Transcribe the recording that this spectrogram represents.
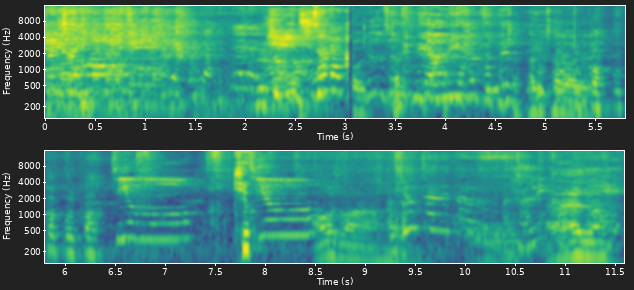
천천히. 지나가. 지호. 어, 좋아. 지호 차례다. 달리 아 좋아.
